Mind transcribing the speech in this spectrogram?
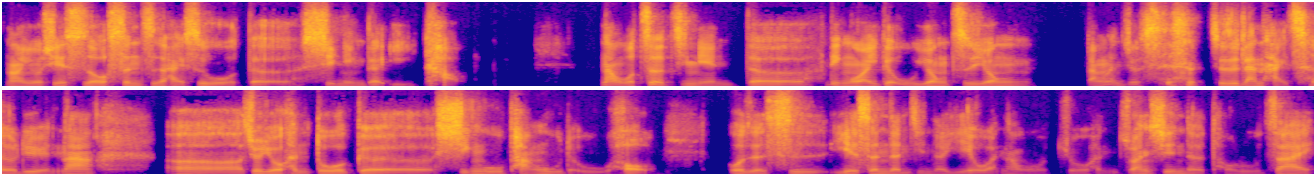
那有些时候甚至还是我的心灵的依靠。那我这几年的另外一个无用之用，当然就是 就是蓝海策略。那呃，就有很多个心无旁骛的午后，或者是夜深人静的夜晚，那我就很专心的投入在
